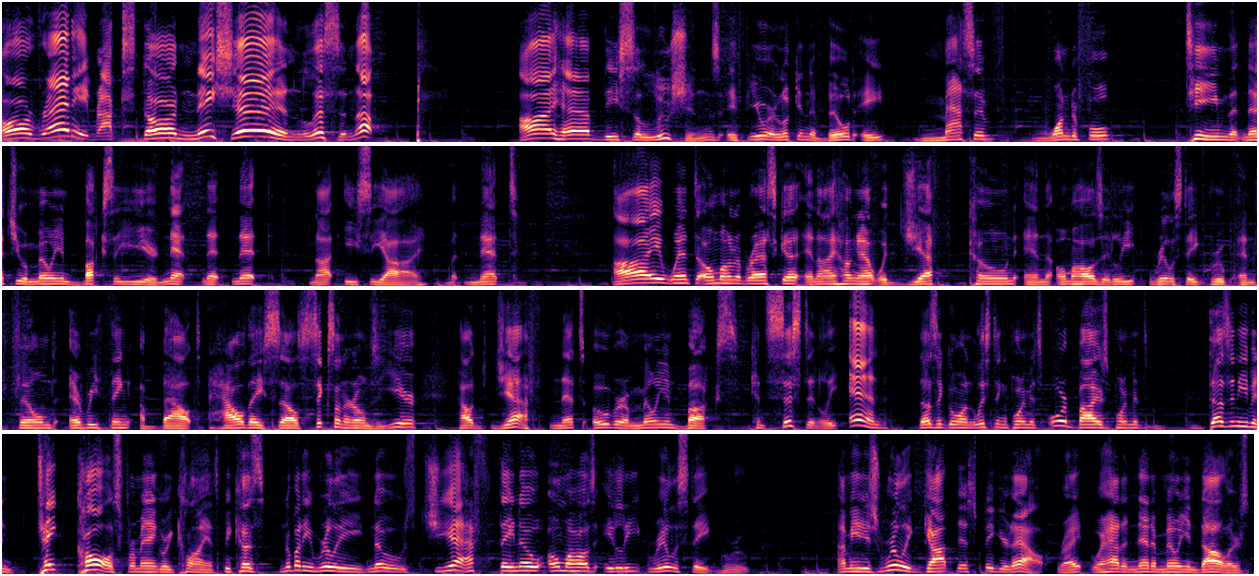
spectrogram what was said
Alrighty, Rockstar Nation, listen up. I have the solutions if you are looking to build a massive, wonderful team that nets you a million bucks a year. Net, net, net, not GCI, but net. I went to Omaha, Nebraska, and I hung out with Jeff Cohn and the Omaha's Elite Real Estate Group and filmed everything about how they sell 600 homes a year how Jeff nets over a million bucks consistently and doesn't go on listing appointments or buyer's appointments, doesn't even take calls from angry clients because nobody really knows Jeff. They know Omaha's elite real estate group. I mean, he's really got this figured out, right? We're how to net a million dollars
